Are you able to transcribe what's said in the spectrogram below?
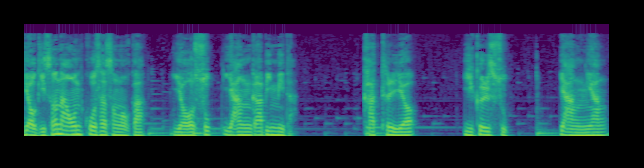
여기서 나온 고사성어가 여숙 양갑입니다. 가틀려 이글숙 양양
